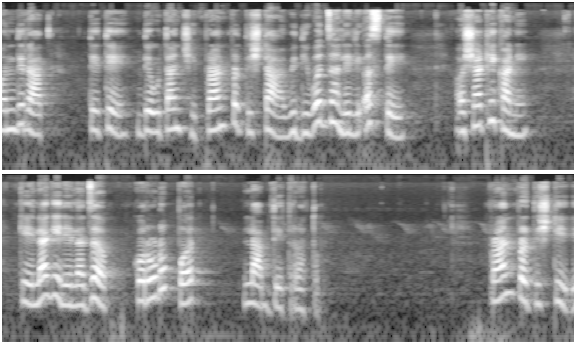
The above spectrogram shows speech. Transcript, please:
मंदिरात तेथे देवतांची प्राणप्रतिष्ठा विधिवत झालेली असते. अशा ठिकाणी केला गेलेला जप करोडोपद लाभ देत राहतो. प्राणप्रतिष्ठित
